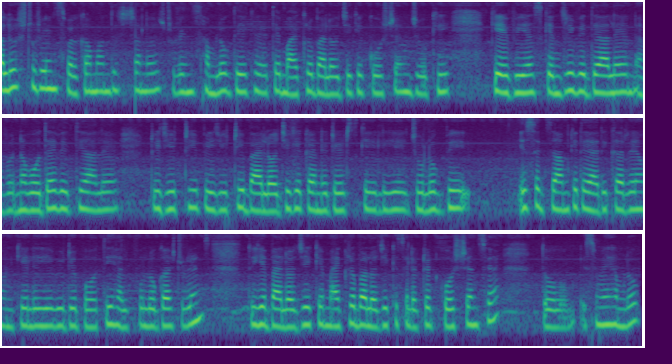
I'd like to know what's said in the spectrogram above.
Hello students welcome on this channel students हम लोग देख रहे थे माइक्रोबायोलॉजी के क्वेश्चन जो कि के वी एस Kendriya Vidyalaya Navodaya Vidyalaya TGT PGT biology के कैंडिडेट्स के लिए जो लोग भी इस एग्ज़ाम की तैयारी कर रहे हैं, उनके लिए ये वीडियो बहुत ही हेल्पफुल होगा स्टूडेंट्स तो ये बायोलॉजी के माइक्रोबायोलॉजी के सिलेक्टेड क्वेश्चन हैं. तो इसमें हम लोग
